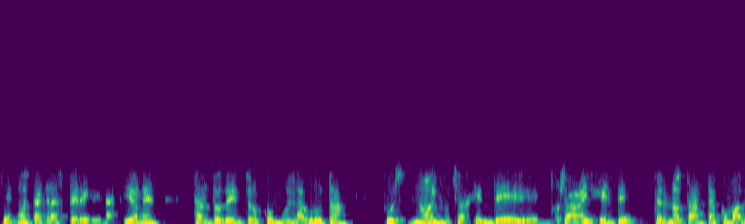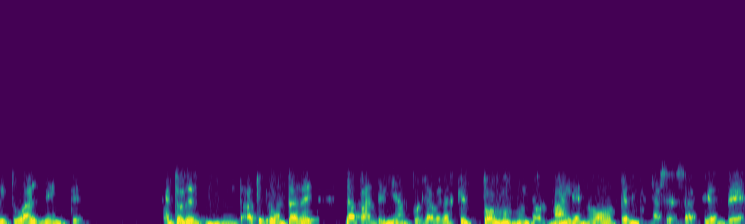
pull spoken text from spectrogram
se nota que las peregrinaciones, tanto dentro como en la gruta, pues no hay mucha gente, o sea, hay gente, pero no tanta como habitualmente. Entonces, mm, a tu pregunta de la pandemia, pues la verdad es que todo es muy normal, ¿eh? No tenemos una sensación de,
